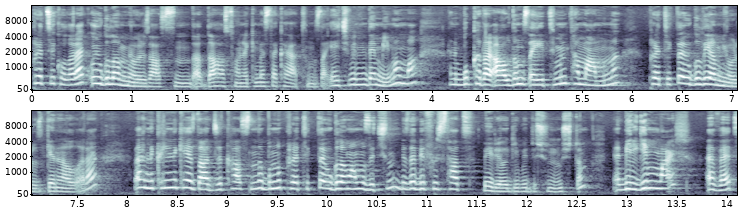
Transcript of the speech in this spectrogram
pratik olarak uygulamıyoruz aslında daha sonraki meslek hayatımızda. Ya hiçbirini demeyeyim ama hani bu kadar aldığımız eğitimin tamamını pratikte uygulayamıyoruz genel olarak. Ve hani klinik eczacılık aslında bunu pratikte uygulamamız için bize bir fırsat veriyor gibi düşünmüştüm. Ya bilgim var, evet.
